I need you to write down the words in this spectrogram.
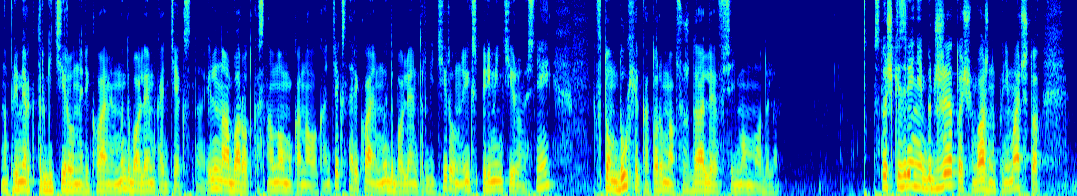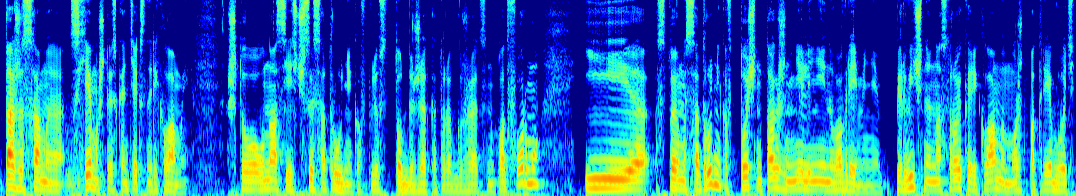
например, к таргетированной рекламе, мы добавляем контекстную. Или наоборот, к основному каналу контекстной рекламы мы добавляем таргетированную и экспериментируем с ней, в том духе, который мы обсуждали в седьмом модуле. С точки зрения бюджета очень важно понимать, что та же самая схема, что и с контекстной рекламой, что у нас есть часы сотрудников плюс тот бюджет, который отгружается на платформу, и стоимость сотрудников точно так же нелинейна во времени. Первичная настройка рекламы может потребовать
